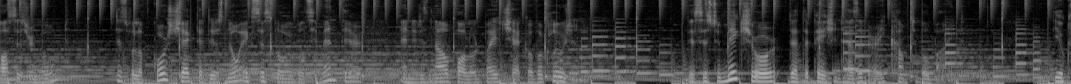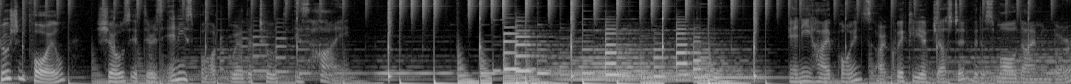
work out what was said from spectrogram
Floss is removed. This will of course check that there is no excess flowable cement there and it is now followed by a check of occlusion. This is to make sure that the patient has a very comfortable bind. The occlusion foil shows if there is any spot where the tooth is high. Any high points are quickly adjusted with a small diamond burr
